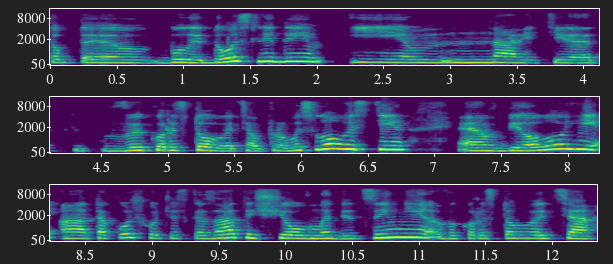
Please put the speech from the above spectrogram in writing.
тобто е, були досліди і навіть е, використовуються в промисловості, е, в біології, а також хочу сказати, що в медицині використовується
